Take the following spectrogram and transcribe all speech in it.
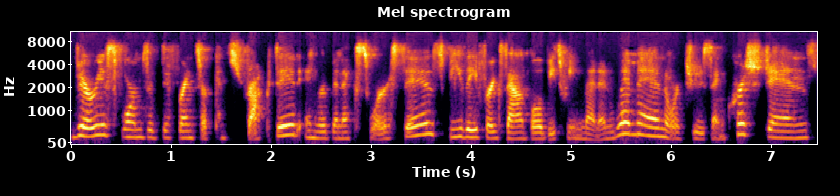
various forms of difference are constructed in rabbinic sources, be they, for example, between men and women or Jews and Christians,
